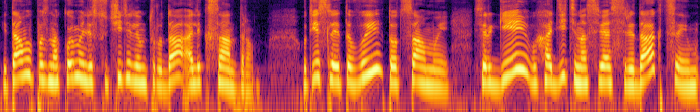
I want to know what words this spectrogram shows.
И там вы познакомились с учителем труда Александром. Вот если это вы, тот самый Сергей, выходите на связь с редакцией.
